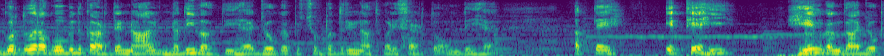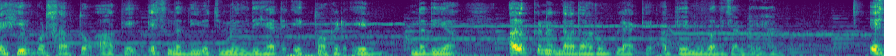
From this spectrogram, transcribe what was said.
ਗੁਰਦੁਆਰਾ ਗੋਬਿੰਦ ਘਾਟ ਦੇ ਨਾਲ ਨਦੀ ਵਗਦੀ ਹੈ, ਜੋ ਕਿ ਪਿੱਛੋਂ ਬਦਰੀਨਾਥ ਵਾਲੀ ਸਾਈਡ ਤੋਂ ਆਉਂਦੀ ਹੈ। ਅਤੇ ਇੱਥੇ ਹੀ ਹੇਮ ਗੰਗਾ ਜੋ ਕਿ ਹੇਮਕੁੰਟ ਸਾਹਿਬ ਤੋਂ ਆ ਕੇ ਇਸ ਨਦੀ ਵਿੱਚ ਮਿਲਦੀ ਹੈ ਤੇ ਇੱਥੋਂ ਫਿਰ ਇਹ ਨਦੀਆਂ ਅਲਕਨੰਦਾ ਦਾ ਰੂਪ ਲੈ ਕੇ ਅੱਗੇ ਨੂੰ ਵੱਧ ਜਾਂਦੀ ਹੈ ਇਸ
